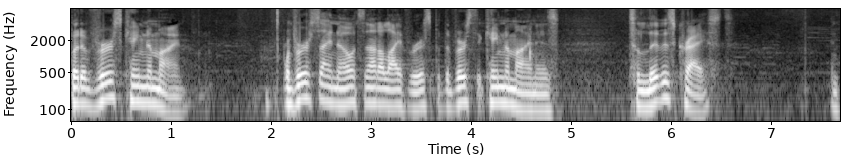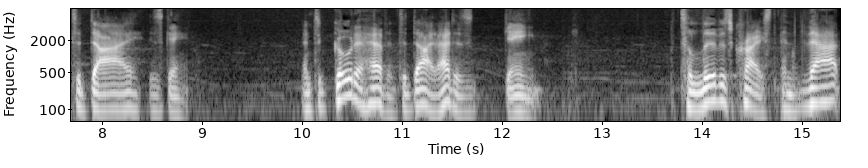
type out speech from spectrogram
But a verse came to mind. A verse I know, it's not a life verse, but the verse that came to mind is to live is Christ and to die is gain. And to go to heaven, to die, that is gain. To live is Christ. And that,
